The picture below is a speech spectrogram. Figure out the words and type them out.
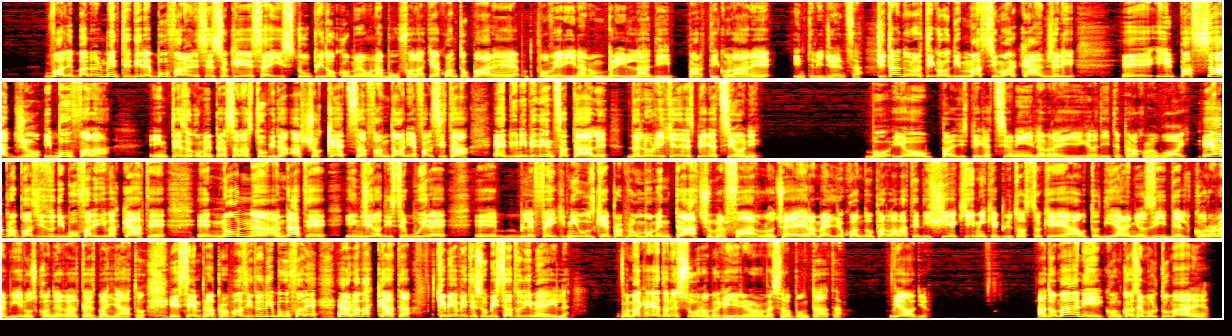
Vuole banalmente dire bufala nel senso che sei stupido come una bufala, che a quanto pare, poverina, non brilla di particolare intelligenza. Citando un articolo di Massimo Arcangeli, eh, il passaggio di bufala inteso come persona stupida, a sciocchezza, fandonia e falsità, è di un'evidenza tale da non richiedere spiegazioni. Boh, io un paio di spiegazioni le avrei gradite, però come vuoi. E a proposito di bufale di vaccate, eh, non andate in giro a distribuire eh, le fake news, che è proprio un momentaccio per farlo. Cioè, era meglio quando parlavate di scie chimiche piuttosto che autodiagnosi del coronavirus quando in realtà è sbagliato. E sempre a proposito di bufale, è una vaccata che mi avete subissato di mail. Non mi ha cagato nessuno perché ieri non ho messo la puntata. Vi odio. A domani con cose molto umane.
